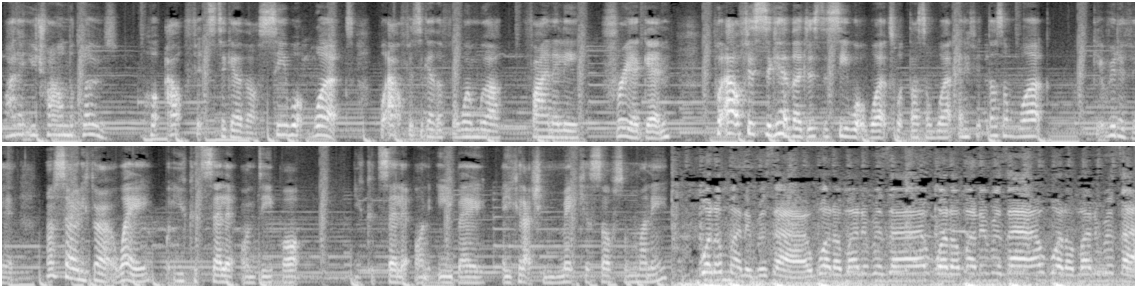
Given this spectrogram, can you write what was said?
why don't you try on the clothes? Put outfits together, see what works. Put outfits together for when we are finally free again. Put outfits together just to see what works, what doesn't work. And if it doesn't work, get rid of it. Not necessarily throw it away, but you could sell it on Depop, you could sell it on eBay, and you could actually make yourself some money. What a money reside, what a money reside, what a money reside, what a money reside.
